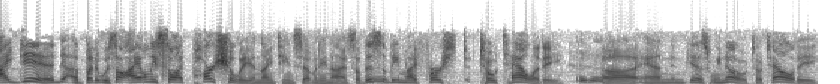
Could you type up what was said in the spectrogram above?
I did, uh, but it was I only saw it partially in 1979. So this mm. will be my first totality, mm -hmm. uh, and, and, as we know, totality.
